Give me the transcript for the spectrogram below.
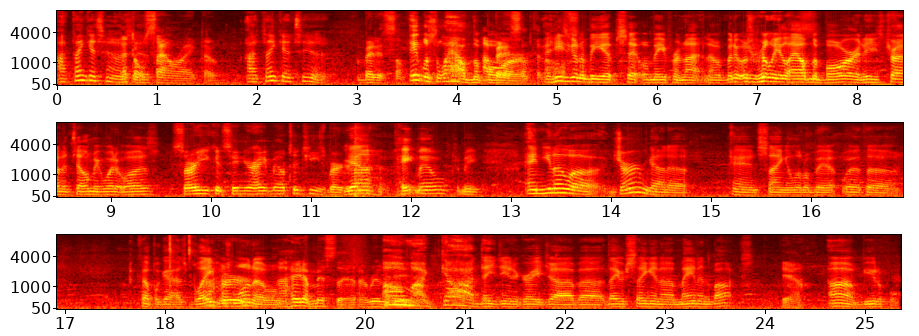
I think it's how it That don't sound right though. I think that's it. I bet it's something. It was loud in the I bet it's bar, something and he's going to be upset with me for not knowing. But it was really loud in the bar, and he's trying to tell me what it was. Sir, you could send your hate mail to Cheeseburger. Yeah, hate mail to me. And you know, uh, Germ got up and sang a little bit with uh, a couple guys. Blade was one of them. I hate I missed that. I really oh do. my God, they did a great job. Uh, they were singing uh, "Man in the Box." Yeah. Oh, beautiful.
